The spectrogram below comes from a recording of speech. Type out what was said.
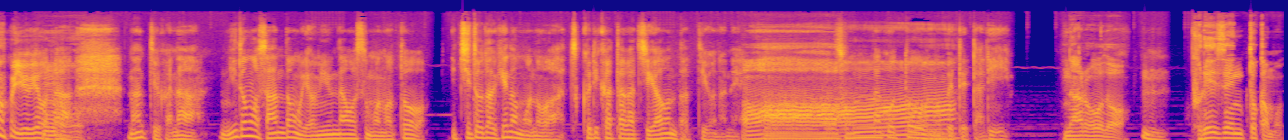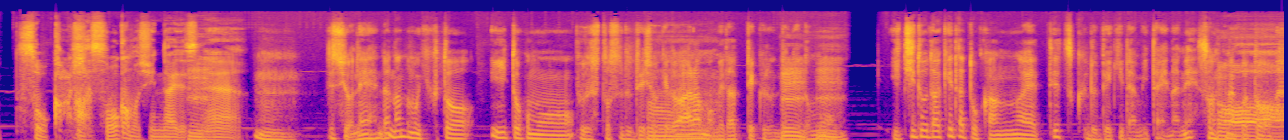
いうような、なんていうかな、二度も三度も読み直すものと、一度だけのものは作り方が違うんだっていうようなね、あそんなことを述べてたり、あ。なるほど。うん、プレゼンとかもそうかもしれなあ、い。そうかもしんないですね。うん。ですよね。だ何度も聞くと、いいとこもブーストするでしょうけど、うんあらも目立ってくるんだけども、うんうん一度だけだと考えて作るべきだみたいなね、そんなことをあ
